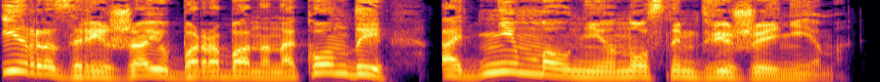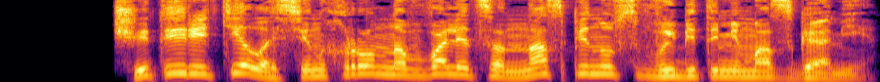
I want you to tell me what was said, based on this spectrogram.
и разряжаю барабан анаконды одним молниеносным движением. Четыре тела синхронно валятся на спину с выбитыми мозгами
